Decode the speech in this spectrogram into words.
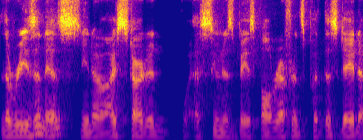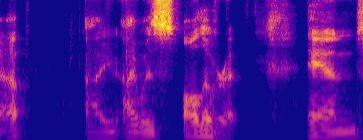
the reason is, you know, I started as soon as Baseball Reference put this data up, I I was all over it, and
